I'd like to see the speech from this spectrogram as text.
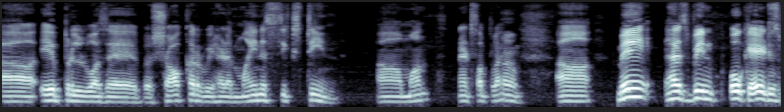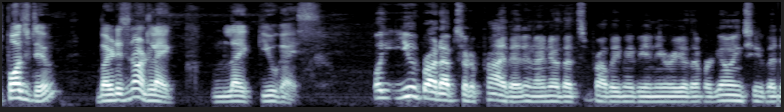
Uh, April was a, a shocker. We had a minus 16 uh, month net supply. Oh. Uh, May has been okay. It is positive, but it is not like like you guys. Well, you brought up sort of private, and I know that's probably maybe an area that we're going to, but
